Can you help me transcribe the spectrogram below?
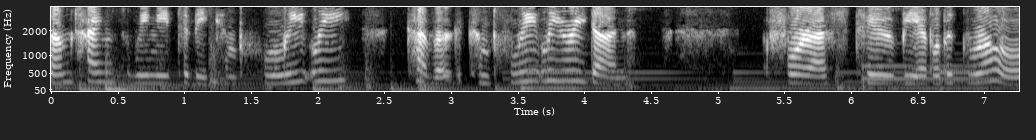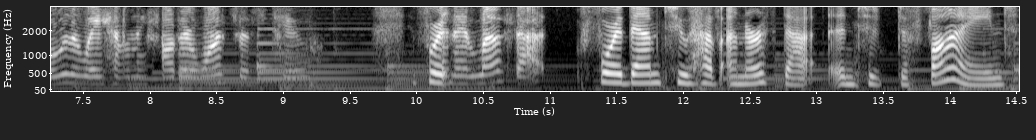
sometimes we need to be completely covered completely redone for us to be able to grow the way heavenly father wants us to For and i love that for them to have unearthed that and to, find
